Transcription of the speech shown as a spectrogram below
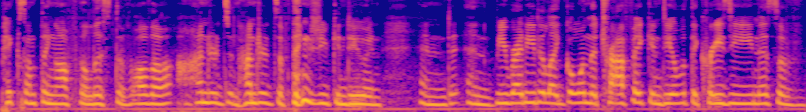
pick something off the list of all the hundreds and hundreds of things you can do and and and be ready to like go in the traffic and deal with the craziness of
